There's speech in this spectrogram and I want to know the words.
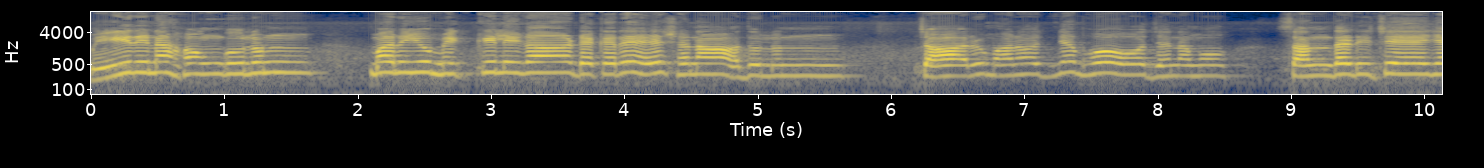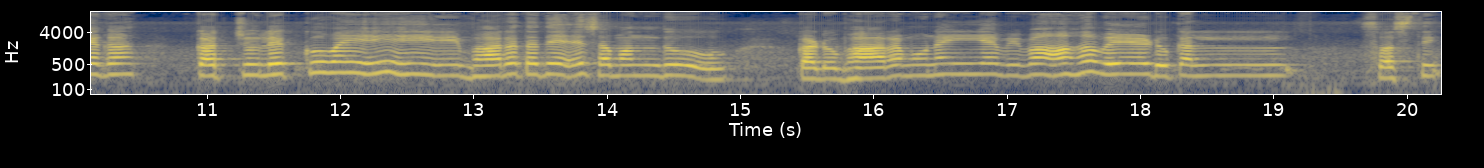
మీరిన హొంగులున్ మరియు మిక్కిలిగా డెకరేషనాదులున్. చారు మనోజ్ఞ భోజనము సందడి చేయగా ఖర్చులెక్కువై భారతదేశమందు కడు భారమునయ్య వివాహ వేడుకల్. స్వస్తి.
